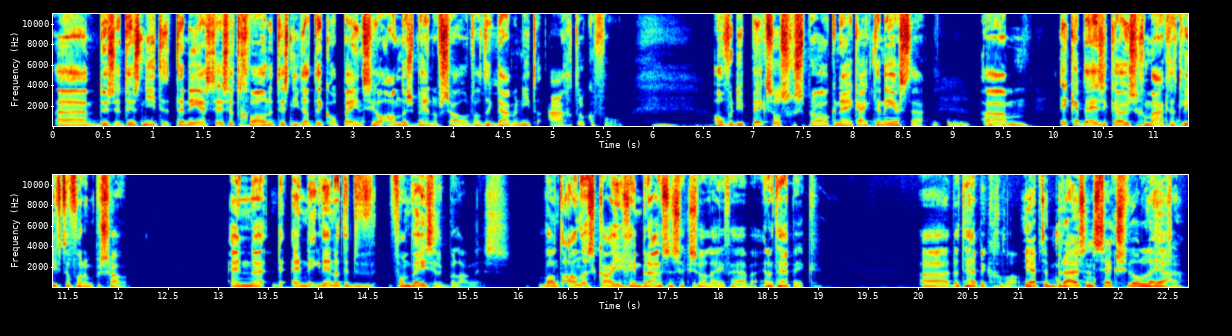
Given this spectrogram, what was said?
Uh, dus het is niet, ten eerste is het gewoon, het is niet dat ik opeens heel anders ben of zo. Dat ik daar me niet aangetrokken voel. Over die pixels gesproken. Nee, kijk, ten eerste. Um, ik heb deze keuze gemaakt uit liefde voor een persoon. En, uh, de, en ik denk dat dit van wezenlijk belang is. Want anders kan je geen bruisend seksueel leven hebben. En dat heb ik. Uh, dat heb ik gewoon. Je hebt een bruisend seksueel leven. Ja.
